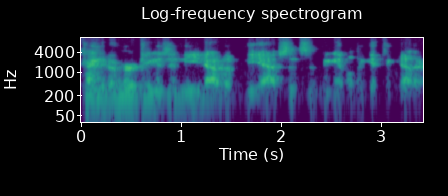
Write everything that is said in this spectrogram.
kind of emerging as a need out of the absence of being able to get together.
